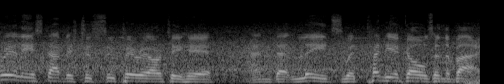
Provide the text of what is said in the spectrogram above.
really established its superiority here and uh, leads with plenty of goals in the bag.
